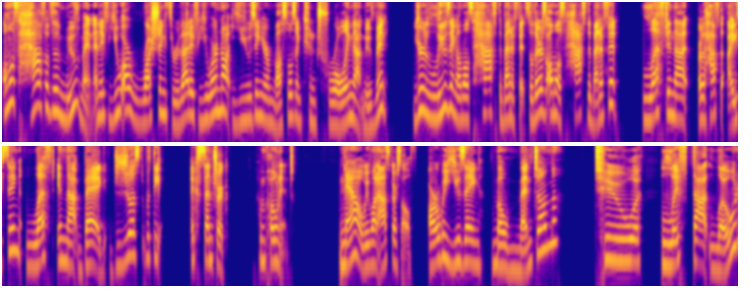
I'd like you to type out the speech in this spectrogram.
almost half of the movement. And if you are rushing through that, if you are not using your muscles and controlling that movement, you're losing almost half the benefit. So there's almost half the benefit left in that, or half the icing left in that bag just with the eccentric component. Now we want to ask ourselves are we using momentum to lift that load?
